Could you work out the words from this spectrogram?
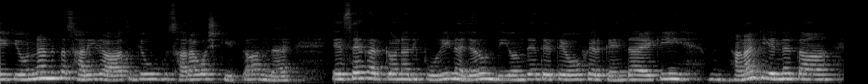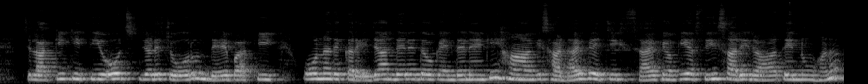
ਹੈ ਕਿ ਉਹਨਾਂ ਨੇ ਤਾਂ ਸਾਰੀ ਰਾਤ ਜੋ ਸਾਰਾ ਕੁਝ ਕੀਤਾ ਹੁੰਦਾ ਹੈ ਇਸੇ ਕਰਕੇ ਉਹਨਾਂ ਦੀ ਪੂਰੀ ਨਜ਼ਰ ਹੁੰਦੀ ਉਹਦੇ ਤੇ ਤੇ ਉਹ ਫਿਰ ਕਹਿੰਦਾ ਹੈ ਕਿ ਹਨਾ ਕਿ ਇਹਨੇ ਤਾਂ ਚਲਾਕੀ ਕੀਤੀ, ਉਹ ਜਿਹੜੇ ਚੋਰ ਹੁੰਦੇ ਬਾਕੀ ਉਹ ਉਹਨਾਂ ਦੇ ਘਰੇ ਜਾਂਦੇ ਨੇ ਤੇ ਉਹ ਕਹਿੰਦੇ ਨੇ ਕਿ ਹਾਂ ਕਿ ਸਾਡਾ ਵੀ ਵਿੱਚ ਹੀ ਹਿੱਸਾ ਹੈ ਕਿਉਂਕਿ ਅਸੀਂ ਸਾਰੀ ਰਾਤ ਇਹਨੂੰ ਹਨਾ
